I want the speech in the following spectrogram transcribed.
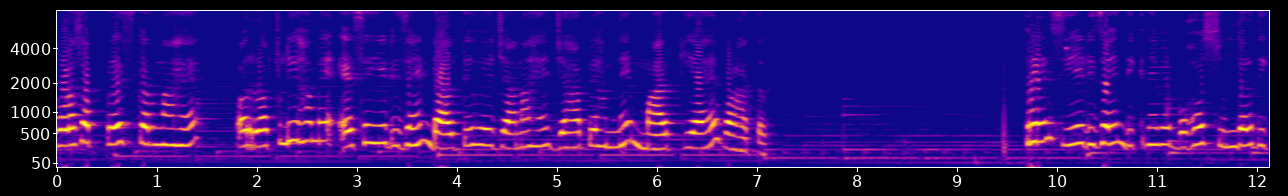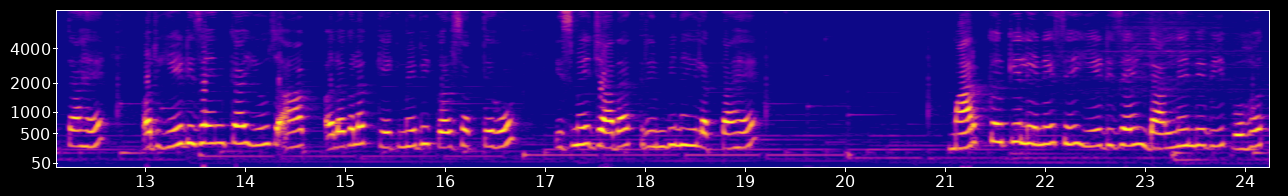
थोड़ा सा प्रेस करना है। और रफली हमें ऐसे ये डिज़ाइन डालते हुए जाना है जहाँ पे हमने मार्क किया है वहाँ तक। फ्रेंड्स ये डिज़ाइन दिखने में बहुत सुंदर दिखता है और ये डिज़ाइन का यूज़ आप अलग अलग केक में भी कर सकते हो। इसमें ज़्यादा क्रीम भी नहीं लगता है। मार्क करके लेने से ये डिज़ाइन डालने में भी बहुत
